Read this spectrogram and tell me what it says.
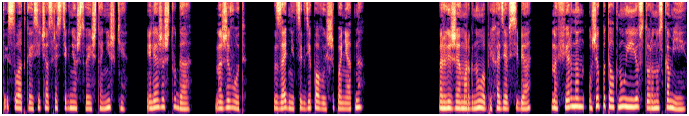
Ты, сладкая, сейчас расстегнешь свои штанишки и ляжешь туда, на живот, задницы где повыше, понятно? Рыжая моргнула, приходя в себя, но Фернан уже потолкнул ее в сторону скамьи.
